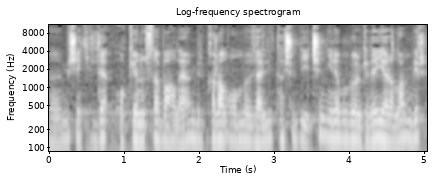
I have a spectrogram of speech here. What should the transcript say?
e, bir şekilde okyanusa bağlayan bir kanal olma özelliği taşıdığı için yine bu bölgede yer alan bir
